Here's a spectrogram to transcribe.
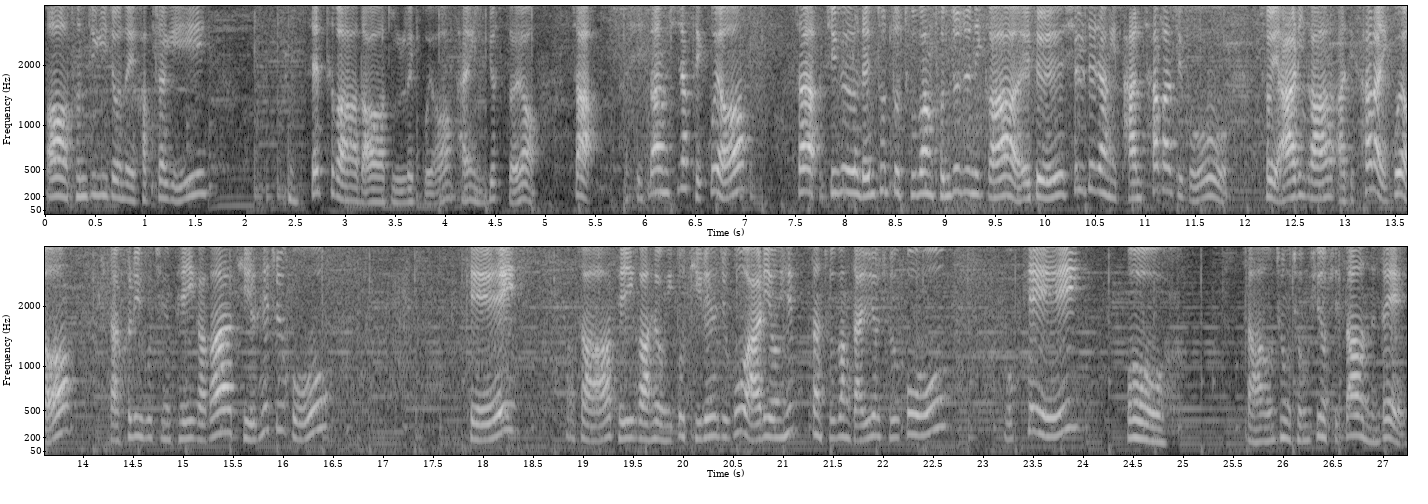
아, 던지기 전에 갑자기 세트가 나와 놀랬고요. 다행히 이겼어요. 자, 다시 싸움 시작됐고요. 자, 지금 랜턴 또 두 방 던져주니까 애들 실드량이 반 차가지고 저희 아리가 아직 살아있고요. 자, 그리고 지금 베이가가 딜 해주고 오케이. 자, 베이가 형이 또 딜 해주고 아리 형이 핵폭탄 두 방 날려주고 오케이. 오. 자, 엄청 정신없이 싸웠는데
